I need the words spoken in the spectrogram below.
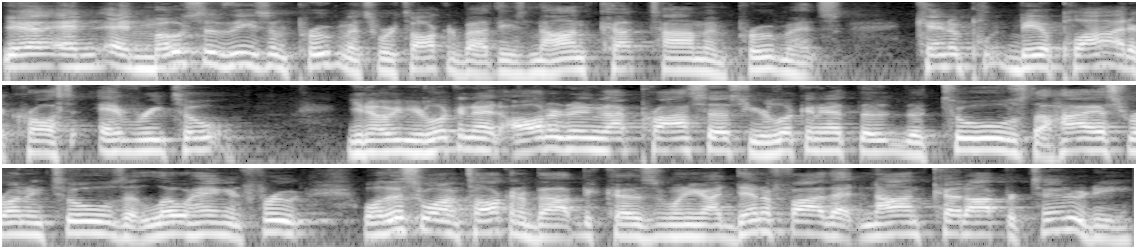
Yeah, and, and most of these improvements we're talking about, these non-cut time improvements, can be applied across every tool. You know, you're looking at auditing that process. You're looking at the, the tools, the highest running tools, that low hanging fruit. Well, this is what I'm talking about because when you identify that non-cut opportunity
